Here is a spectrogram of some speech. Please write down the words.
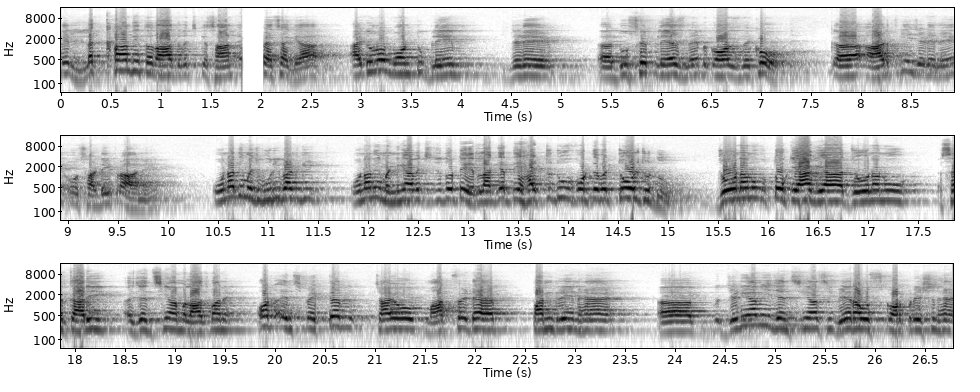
ਕਿ ਲੱਖਾਂ ਦੀ ਤਾਦਾਦ ਵਿੱਚ ਕਿਸਾਨ ਪੈਸਾ ਗਿਆ। I do not want to blame ਜਿਹੜੇ ਦੂਸਰੇ ਪਲੇਅਰਸ ਨੇ ਬਿਕੋਜ਼ ਦੇਖੋ ਆੜਤੀਏ ਜਿਹੜੇ ਨੇ, ਉਹ ਸਾਡੇ ਹੀ ਭਰਾ ਨੇ। ਉਹਨਾਂ ਦੀ ਮਜਬੂਰੀ ਬਣ ਗਈ। ਉਹਨਾਂ ਦੀ ਮੰਡੀਆਂ ਵਿੱਚ ਜਦੋਂ ਢੇਰ ਲੱਗ ਗਿਆ ਦੇ ਹੈਡ ਟੂ ਡੂ ਵਾਟ ਦੇ ਵਰ ਟੋਲਡ ਟੂ ਡੂ ਜੋ ਉਹਨਾਂ ਨੂੰ ਉੱਤੋਂ ਕਿਹਾ ਗਿਆ, ਜੋ ਉਹਨਾਂ ਨੂੰ ਸਰਕਾਰੀ ਏਜੰਸੀਆਂ, ਮੁਲਾਜ਼ਮਾਂ ਨੇ, ਔਰ ਇੰਸਪੈਕਟਰ ਚਾਹੇ ਉਹ ਮਾਰਕਫੈਡ ਹੈ, ਪਨਗ੍ਰੇਨ ਹੈ ਜਿਹੜੀਆਂ ਵੀ ਏਜੰਸੀਆਂ ਸੀ ਵੇਅਰ ਹਾਊਸ ਕਾਰਪੋਰੇਸ਼ਨ ਹੈ,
